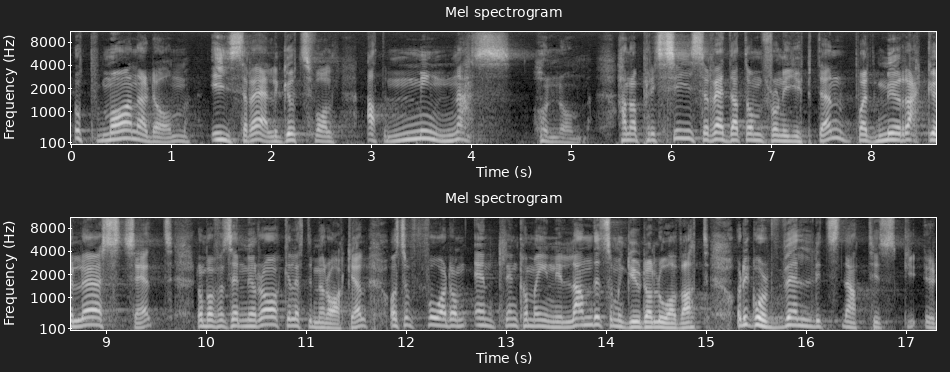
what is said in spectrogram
uppmanar dem, Israel, Guds folk, att minnas honom. Han har precis räddat dem från Egypten på ett mirakulöst sätt. De har fått se mirakel efter mirakel. Och så får de äntligen komma in i landet som Gud har lovat. Och det går väldigt snabbt tills eh,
